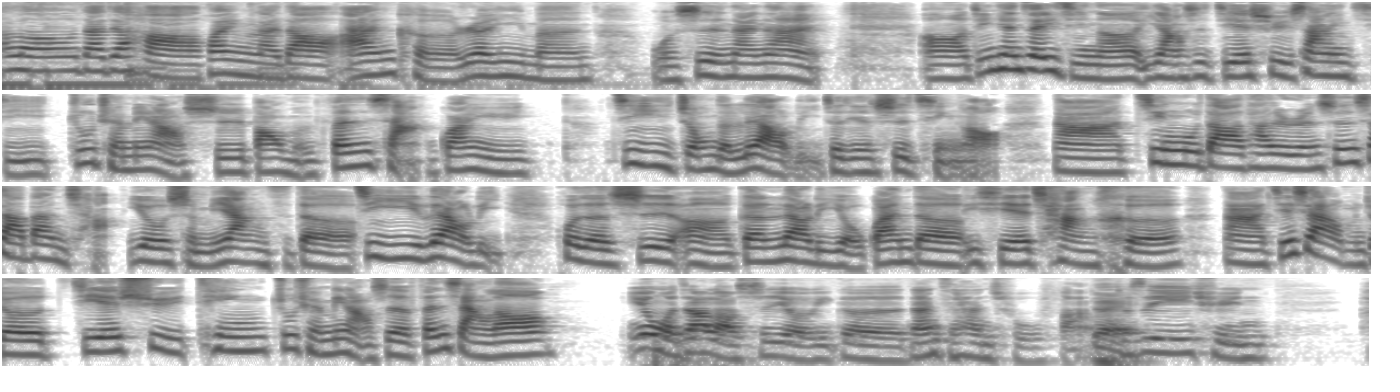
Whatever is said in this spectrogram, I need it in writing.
Hello，大家好，欢迎来到安可任意门，我是奈奈。呃，今天这一集呢，一样是接续上一集朱全斌老师帮我们分享关于记忆中的料理这件事情哦。那进入到他的人生下半场，又有什么样子的记忆料理，或者是呃跟料理有关的一些场合？那接下来我们就接续听朱全斌老师的分享喽。因为我知道老师有一个男子汉厨房，就是一群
